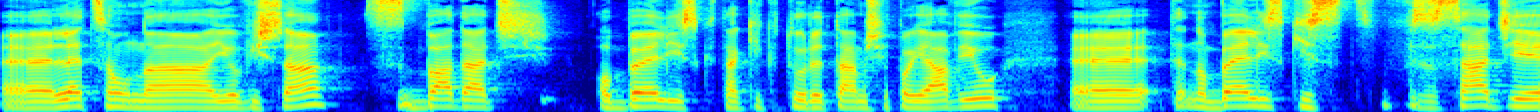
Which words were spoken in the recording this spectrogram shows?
e, lecą na Jowisza, zbadać obelisk taki, który tam się pojawił. E, ten obelisk jest w zasadzie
